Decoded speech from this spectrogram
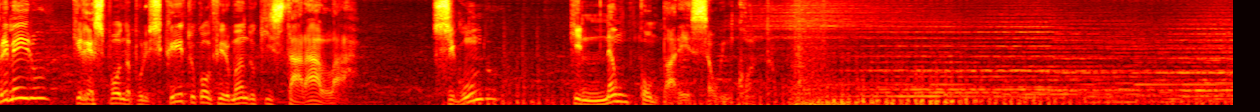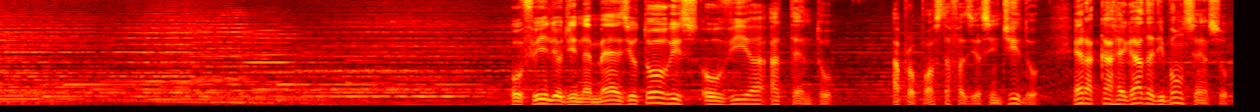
Primeiro, que responda por escrito confirmando que estará lá. Segundo, que não compareça ao encontro. O filho de Nemésio Torres ouvia atento. A proposta fazia sentido, era carregada de bom senso.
